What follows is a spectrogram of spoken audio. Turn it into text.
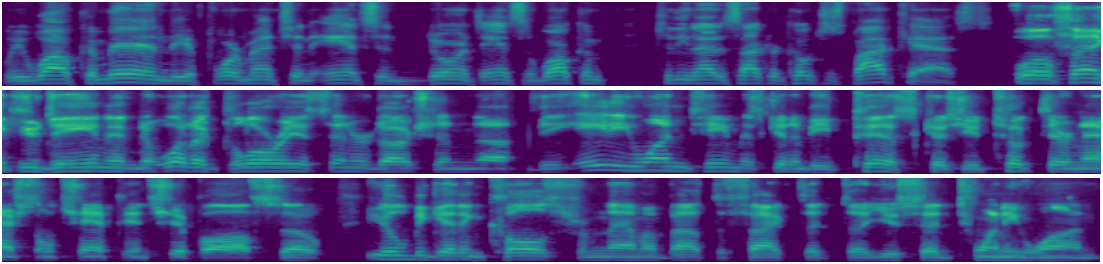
we welcome in the aforementioned Anson Dorrance. Anson, welcome to the United Soccer Coaches Podcast. Well, thank you, Dean. And what a glorious introduction. Uh, the 81 team is going to be pissed because you took their national championship off. So you'll be getting calls from them about the fact that uh, you said 21.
